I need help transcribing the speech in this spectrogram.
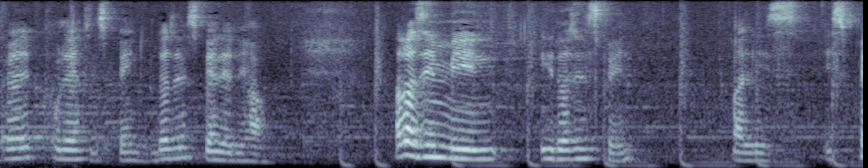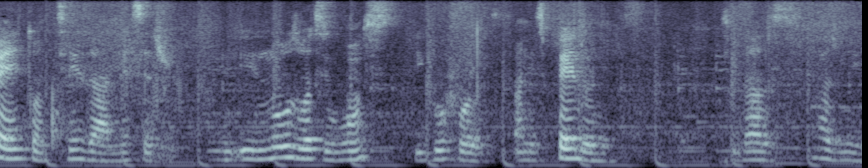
it's very prudent in spending. He doesn't spend anyhow. That doesn't mean he doesn't spend. At least he spends on things that are necessary. He knows what he wants, he go for it, and he spends on it. So that's that's me.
